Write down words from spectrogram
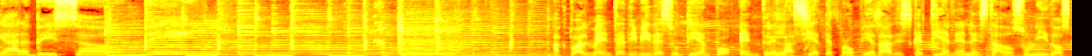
Gotta be so Actualmente divide su tiempo entre las siete propiedades que tiene en Estados Unidos,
